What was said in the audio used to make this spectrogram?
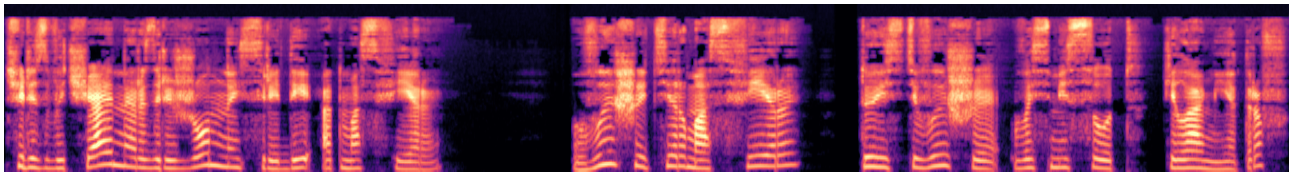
чрезвычайно разряженной среды атмосферы. Выше термосферы, то есть выше 800 километров,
